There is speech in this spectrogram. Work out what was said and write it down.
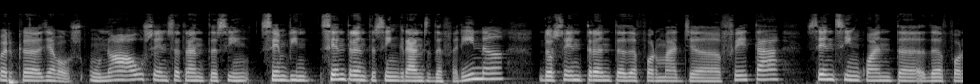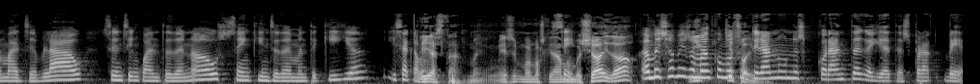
Perquè, ja veus, un ou, 135, 120, 135 grans de farina, 230 de formatge feta, 150 de formatge blau, 150 de nous, 115 de mantequilla i s'ha I acabat. ja està. Més, ens quedem Sí. amb això i de... Amb això més o I manco mos sortiran unes 40 galletes, però bé,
